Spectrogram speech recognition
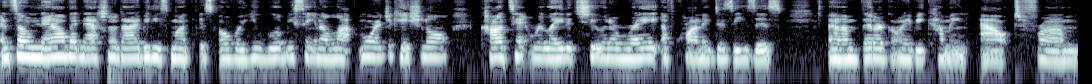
And so now that National Diabetes Month is over, you will be seeing a lot more educational content related to an array of chronic diseases um, that are going to be coming out from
